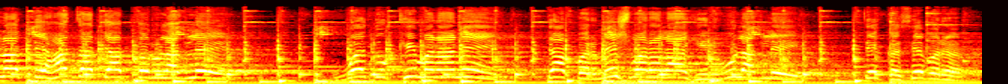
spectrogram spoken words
जालिंदरनाथ देहाचा त्याग करू लागले. व दुःखी मनाने त्या परमेश्वराला हिनवू लागले. ते कसे बरं?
